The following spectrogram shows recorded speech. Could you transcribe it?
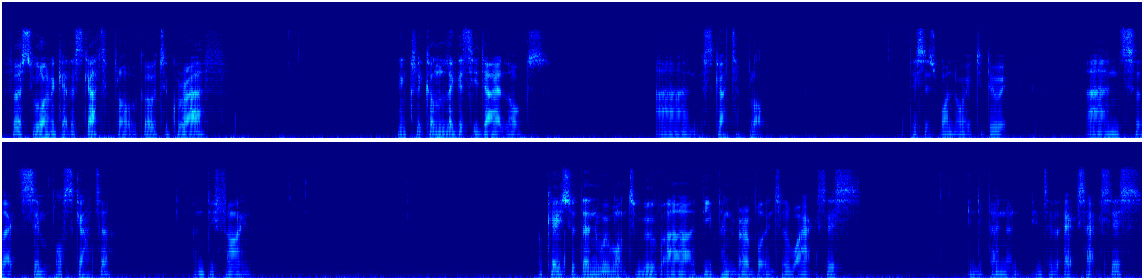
first we want to get the scatter plot. We'll go to graph, then click on legacy dialogues and scatter plot. This is one way to do it. And select simple scatter and define. Okay, so then we want to move our dependent variable into the y-axis, independent into the x-axis.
